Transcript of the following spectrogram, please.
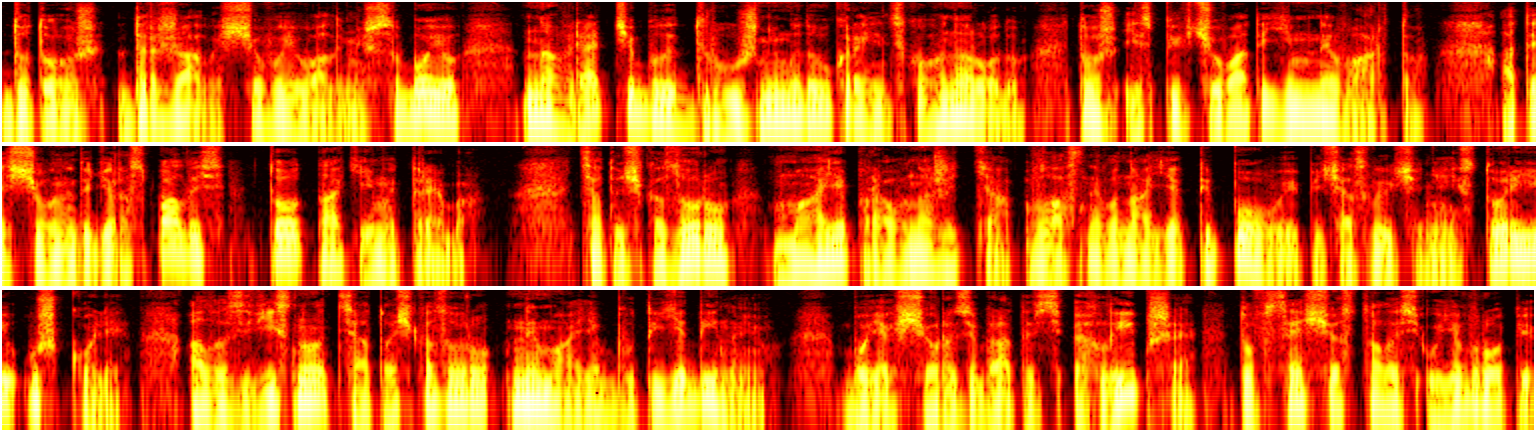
До того ж, держави, що воювали між собою, навряд чи були дружніми до українського народу, тож і співчувати їм не варто. А те, що вони тоді розпались, то так їм і треба. Ця точка зору має право на життя. Власне, вона є типовою під час вивчення історії у школі, але, звісно, ця точка зору не має бути єдиною. Бо якщо розібратись глибше, то все, що сталося у Європі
